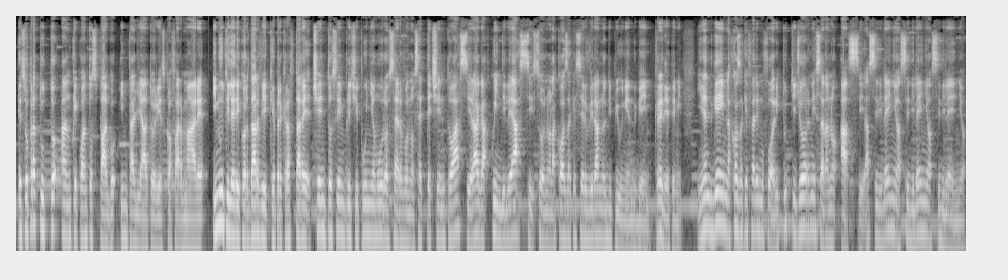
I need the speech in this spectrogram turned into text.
e soprattutto anche quanto spago intagliato riesco a farmare. Inutile ricordarvi che per craftare 100 semplici pugni a muro servono 700 assi raga, quindi le assi sono la cosa che serviranno di più in endgame, credetemi. In endgame la cosa che faremo fuori tutti i giorni saranno assi, assi di legno, assi di legno, assi di legno.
